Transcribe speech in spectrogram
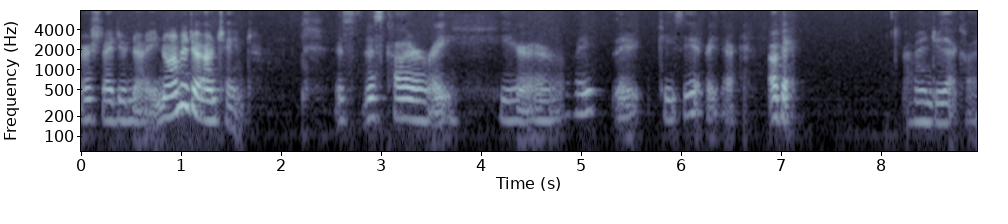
Or should I do Nutty? No, I'm going to do Untamed. It's this color right here. Right there. Can you see it? Right there. Okay. I'm going to do that color.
